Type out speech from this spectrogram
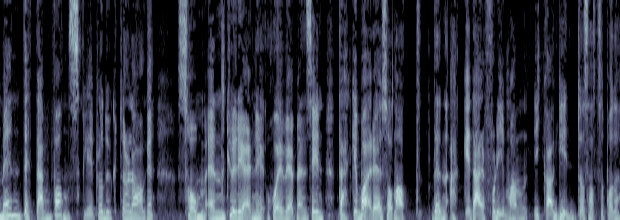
Men dette er vanskelige produkter å lage, som en kurerende hiv-medisin. Det er ikke bare sånn at den er ikke der fordi man ikke har giddet å satse på det.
